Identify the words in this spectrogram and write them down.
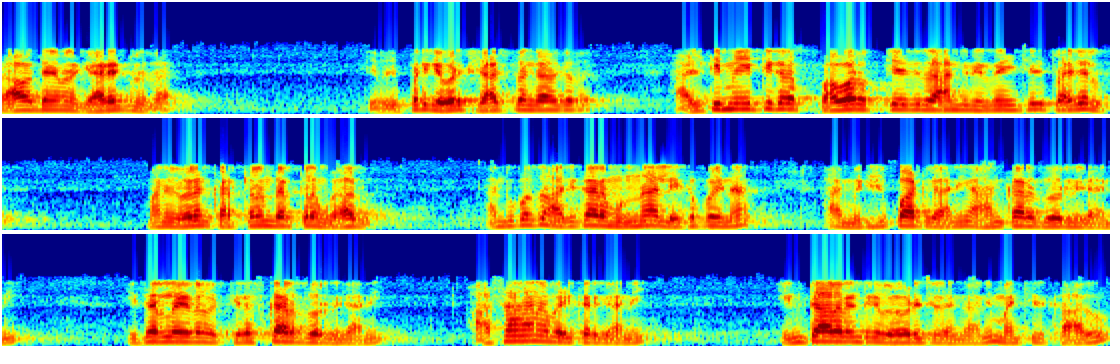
రావద్దని ఏమైనా గ్యారెంటీ ఉందా ఇప్పటికి ఎవరికి శాశ్వతం కాదు కదా. అల్టిమేట్గా పవర్ వచ్చేది రాని నిర్ణయించేది ప్రజలు. మనం ఎవరం కర్తలం దర్తలం కాదు. అందుకోసం అధికారం ఉన్నా లేకపోయినా ఆ మిడిసిపాటు కానీ అహంకార ధోరణి కానీ ఇతరుల ఎడల తిరస్కార ధోరణి కానీ అసహన వైఖరి కానీ ఇంటాలరెంట్గా వ్యవహరించడం కానీ మంచిది కాదు.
